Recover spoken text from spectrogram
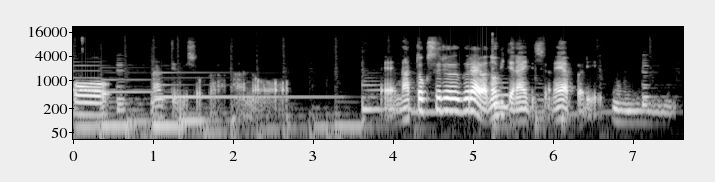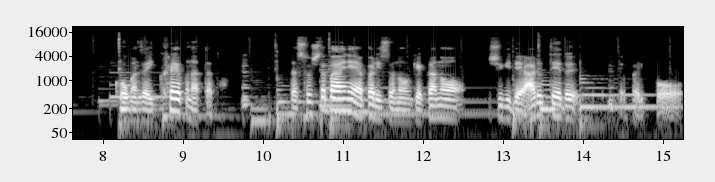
こう何て言うんでしょうかえ納得するぐらいは伸びてないですよね、やっぱり。うん、抗がん剤いくら良くなったと。だそうした場合には、やっぱりその外科の主義である程度、やっぱりこ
